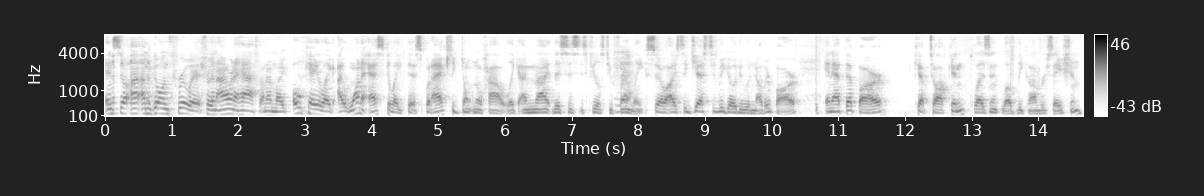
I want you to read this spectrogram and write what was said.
And so I, I'm going through it for an hour and a half, and I'm like, okay, like I want to escalate this, but I actually don't know how. Like I'm not. This is feels too friendly. So I suggested we go to another bar, and at that bar, kept talking, pleasant, lovely conversation.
